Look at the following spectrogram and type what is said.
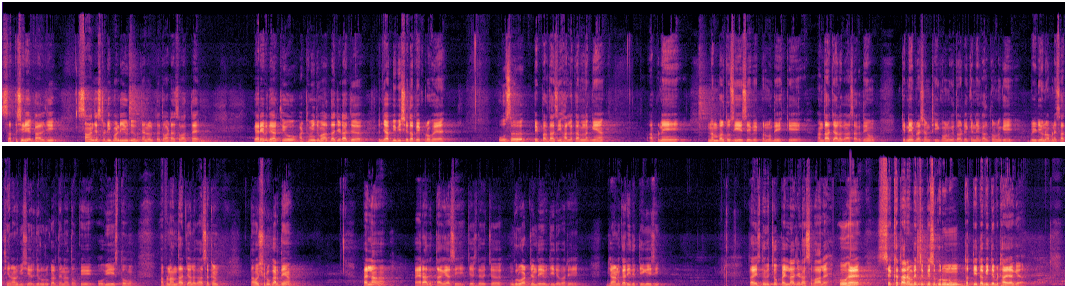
ਸਤਿ ਸ਼੍ਰੀ ਅਕਾਲ ਜੀ। ਸਾਂਝ ਸਟੱਡੀ ਪੁਆਇੰਟ YouTube ਚੈਨਲ ਤੇ ਤੁਹਾਡਾ ਸਵਾਗਤ ਹੈ। ਪਿਆਰੇ ਵਿਦਿਆਰਥੀਓ 8ਵੀਂ ਜਮਾਤ ਦਾ ਜਿਹੜਾ ਅੱਜ ਪੰਜਾਬੀ ਵਿਸ਼ੇ ਦਾ ਪੇਪਰ ਹੋਇਆ ਹੈ, ਉਸ ਪੇਪਰ ਦਾ ਅਸੀਂ ਹੱਲ ਕਰਨ ਲੱਗੇ ਹਾਂ। ਆਪਣੇ ਨੰਬਰ ਤੁਸੀਂ ਇਸੇ ਪੇਪਰ ਨੂੰ ਦੇਖ ਕੇ ਅੰਦਾਜ਼ਾ ਲਗਾ ਸਕਦੇ ਹੋ। ਕਿੰਨੇ ਪ੍ਰਸ਼ਨ ਠੀਕ ਹੋਣਗੇ, ਤੁਹਾਡੇ ਕਿੰਨੇ ਗਲਤ ਹੋਣਗੇ, ਵੀਡੀਓ ਨੂੰ ਆਪਣੇ ਸਾਥੀਆਂ ਨਾਲ ਵੀ ਸ਼ੇਅਰ ਜ਼ਰੂਰ ਕਰ ਦੇਣਾ ਤਾਂ ਕਿ ਉਹ ਵੀ ਇਸ ਤੋਂ ਆਪਣਾ ਅੰਦਾਜ਼ਾ ਲਗਾ ਸਕਣ। ਤਾਂ ਉਹ ਸ਼ੁਰੂ ਕਰਦੇ ਹਾਂ। ਪਹਿਲਾਂ ਪਹਿਰਾ ਦਿੱਤਾ ਗਿਆ ਸੀ, ਜਿਸ ਦੇ ਵਿੱਚ ਗੁਰੂ ਅਰਜਨ ਦੇਵ ਜੀ ਦੇ ਬਾਰੇ ਜਾਣਕਾਰੀ ਦਿੱਤੀ ਗਈ ਸੀ। ਤਾਂ ਇਸ ਦੇ ਵਿੱਚੋਂ ਪਹਿਲਾ ਜਿਹੜਾ ਸਵਾਲ ਹੈ, ਉਹ ਹੈ ਸਿੱਖ ਧਰਮ ਵਿੱਚ ਕਿਸ ਗੁਰੂ ਨੂੰ ਤੱਤੀ ਤਵੀ ਤੇ ਬਿਠਾਇਆ ਗਿਆ?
